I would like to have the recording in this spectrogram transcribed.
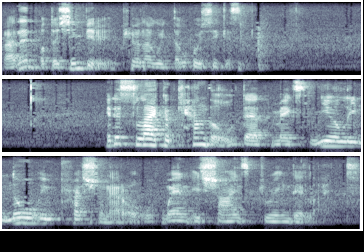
라는 어떤 신비를 표현하고 있다고 볼 수 있겠습니다. It is like a candle that makes nearly no impression at all when it shines during daylight.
